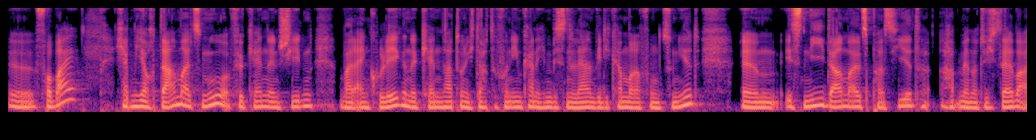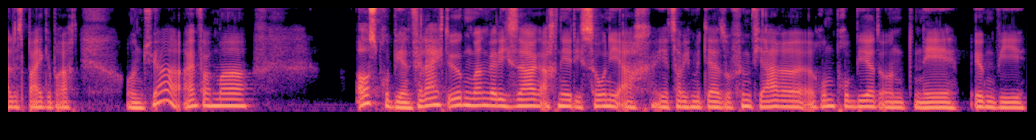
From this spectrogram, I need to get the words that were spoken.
äh, vorbei. Ich habe mich auch damals nur für Canon entschieden, weil ein Kollege eine Canon hatte und ich dachte, von ihm kann ich ein bisschen lernen, wie die Kamera funktioniert. Ähm, ist nie damals passiert, habe mir natürlich selber alles beigebracht und ja, einfach mal ausprobieren. Vielleicht irgendwann werde ich sagen, ach nee, die Sony, ach, jetzt habe ich mit der so fünf Jahre rumprobiert und nee, irgendwie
